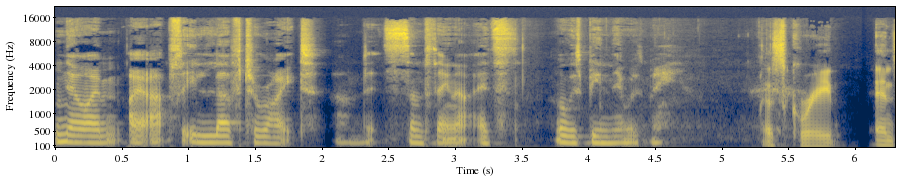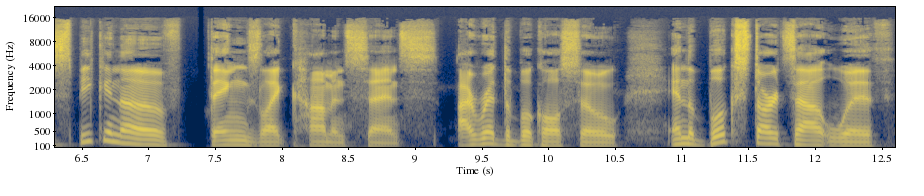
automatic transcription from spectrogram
no, I'm I absolutely love to write and it's something that it's always been there with me. That's great. And speaking of things like common sense, I read the book also, and the book starts out with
